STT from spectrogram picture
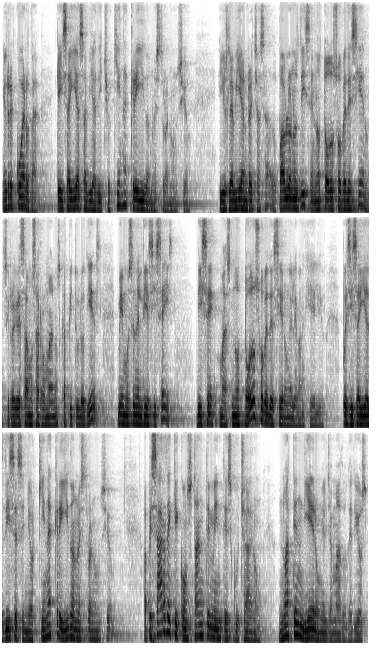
Él recuerda que Isaías había dicho, ¿quién ha creído a nuestro anuncio? Ellos le habían rechazado. Pablo nos dice, no todos obedecieron. Si regresamos a Romanos capítulo 10, vemos en el 16, dice, mas no todos obedecieron el Evangelio. Pues Isaías dice, Señor, ¿quién ha creído a nuestro anuncio? A pesar de que constantemente escucharon, no atendieron el llamado de Dios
